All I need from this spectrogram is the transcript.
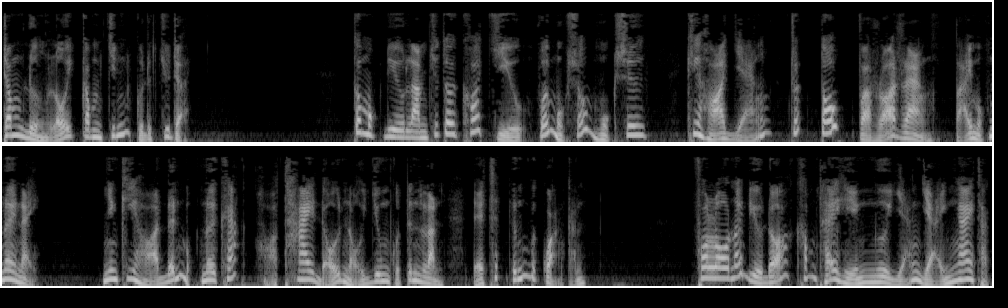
trong đường lối công chính của Đức Chúa Trời. Có một điều làm cho tôi khó chịu với một số mục sư khi họ giảng rất tốt và rõ ràng tại một nơi này, nhưng khi họ đến một nơi khác, họ thay đổi nội dung của tinh lành để thích ứng với hoàn cảnh. Phaolô nói điều đó không thể hiện người giảng dạy ngay thật.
